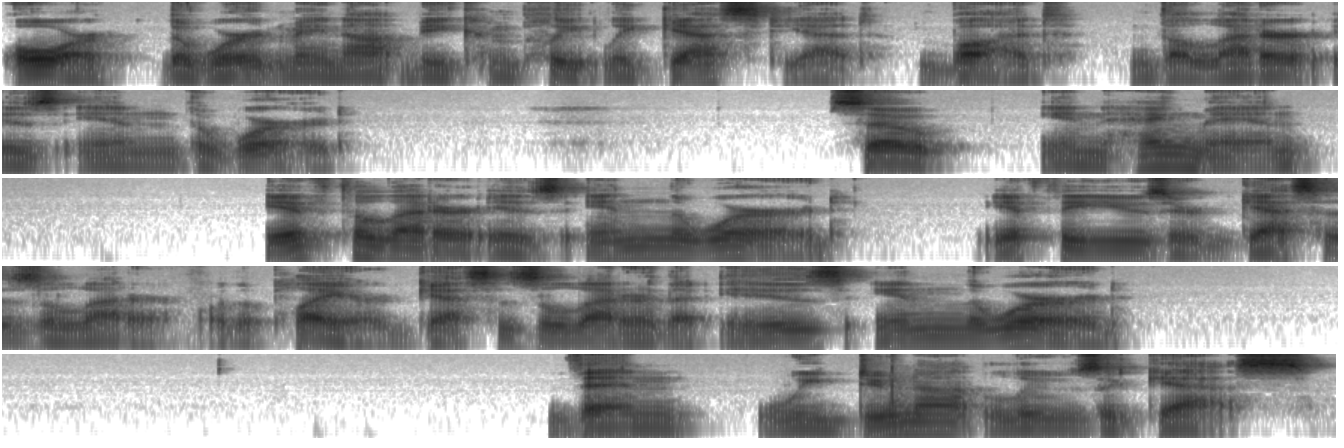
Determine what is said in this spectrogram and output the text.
Or the word may not be completely guessed yet, but the letter is in the word. So in Hangman, if the letter is in the word, if the user guesses a letter, or the player guesses a letter that is in the word, then we do not lose a guess.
